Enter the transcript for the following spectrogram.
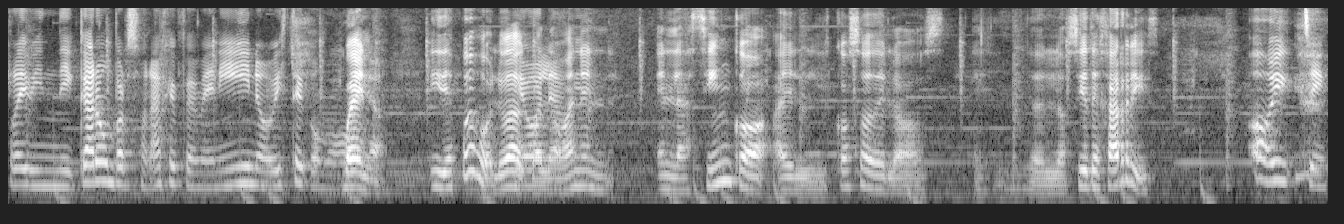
reivindicar a un personaje femenino, ¿viste? Como. Bueno, y después, boluda, Viola. cuando van en, en las 5 al coso de los, de los siete Harrys. Ay, Sí.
